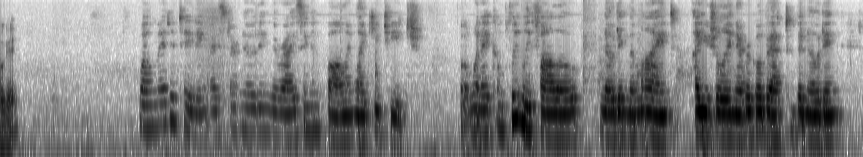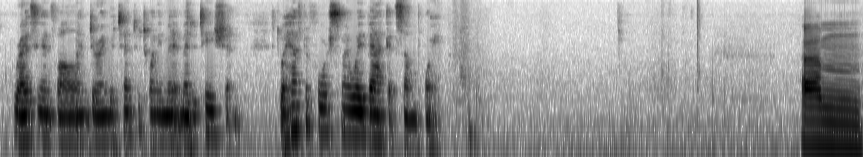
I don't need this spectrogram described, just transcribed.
Okay. While meditating, I start noting the rising and falling like you teach. But when I completely follow noting the mind, I usually never go back to the noting rising and falling during the 10 to 20 minute meditation. Do I have to force my way back at some point? Um,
